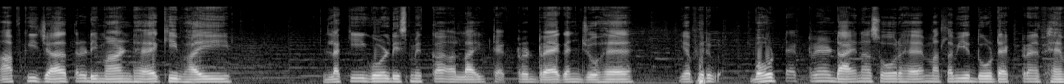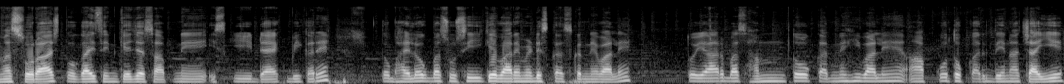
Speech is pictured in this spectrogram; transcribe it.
आपकी ज़्यादातर डिमांड है कि भाई लकी गोल्ड स्मिथ का लाइक ट्रैक्टर ड्रैगन जो है, या फिर बहुत ट्रैक्टर हैं डायनासोर है मतलब ये दो ट्रैक्टर हैं फ़ेमस स्वराज। तो गाइस इनके जैसा आपने इसकी डैक भी करें। तो भाई लोग, बस उसी के बारे में डिस्कस करने वाले हैं। तो यार, बस हम तो करने ही वाले हैं। आपको तो कर देना चाहिए।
